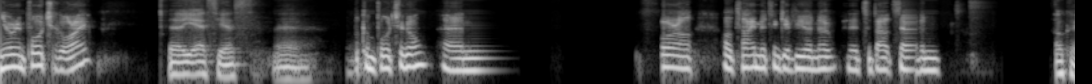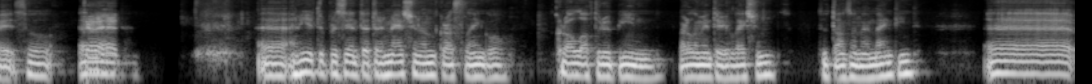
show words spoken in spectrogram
You're in Portugal, right? Uh, yes, yes. Uh, Welcome, Portugal. And or I'll I'll time it and give you a note, and it's about seven. okay, so Go uh, ahead. Uh, I'm here to present the International Cross-Lingual Crawl of the European Parliamentary Elections 2019. Uh,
